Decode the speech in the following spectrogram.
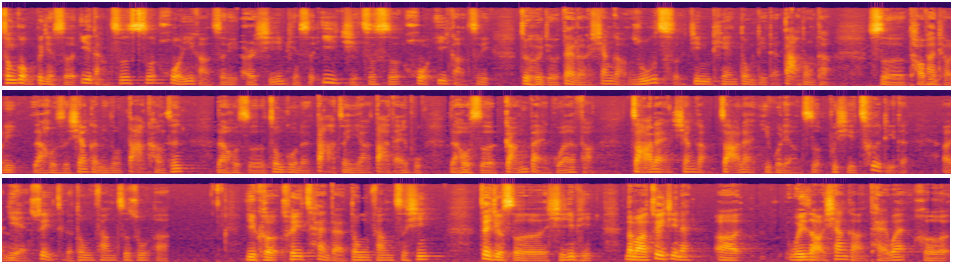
中共不仅是一党之私获一港之利，而习近平是一己之私获一港之利，最后就带了香港如此惊天动地的大动荡，是逃犯条例，然后是香港民众大抗争，然后是中共的大镇压、大逮捕，然后是港版国安法砸烂香港、砸烂一国两制，不惜彻底的啊碾碎这个东方之珠啊，一颗璀璨的东方之星，这就是习近平。那么最近呢，呃，围绕香港、台湾和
